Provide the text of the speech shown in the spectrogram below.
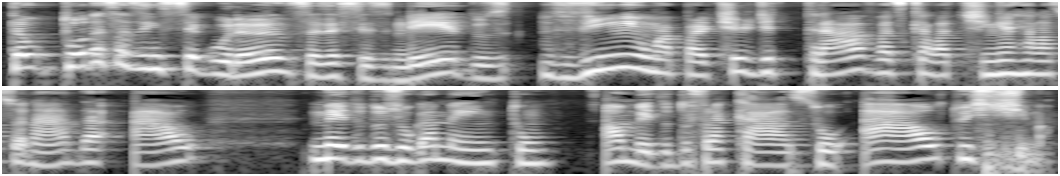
Então, todas essas inseguranças, esses medos, vinham a partir de travas que ela tinha relacionada ao medo do julgamento, ao medo do fracasso, à autoestima.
